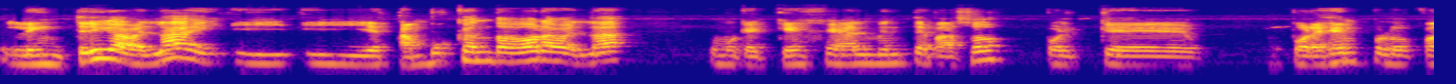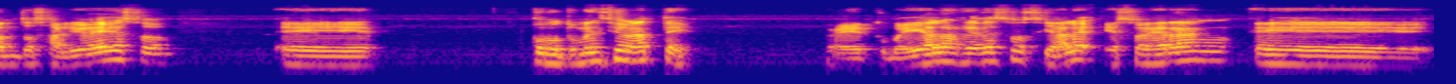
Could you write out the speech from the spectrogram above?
le intriga, ¿verdad? Y, y, están buscando ahora, ¿verdad? Como que qué realmente pasó. Porque, por ejemplo, cuando salió eso, eh, como tú mencionaste, eh, tú veías las redes sociales, eso eran eh,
